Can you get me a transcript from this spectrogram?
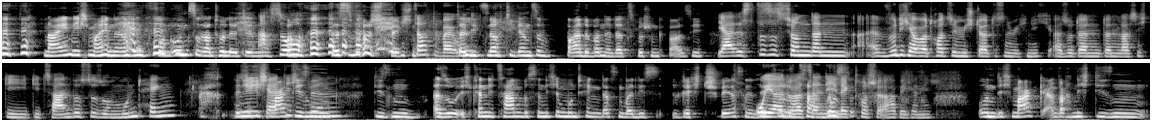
Nein, ich meine von unserer Toilette. Ach so. Das Waschbecken. Ich dachte bei Da liegt noch die ganze Badewanne dazwischen quasi. Ja, das, das ist schon dann, äh, würde ich aber trotzdem, mich stört das nämlich nicht. Also dann, dann lasse ich die, die Zahnbürste so im Mund hängen, Ach, bis nee, ich ich mag diesen, bin. diesen, also ich kann die Zahnbürste nicht im Mund hängen lassen, weil die ist recht schwer ist. eine Oh ja, du hast eine Zahnbürste. elektrische, habe ich ja nicht. Und ich mag einfach nicht diesen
